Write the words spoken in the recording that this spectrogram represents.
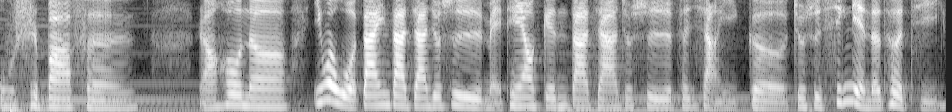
五十八分。然后呢，因为我答应大家，就是每天要跟大家就是分享一个就是新年的特辑。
